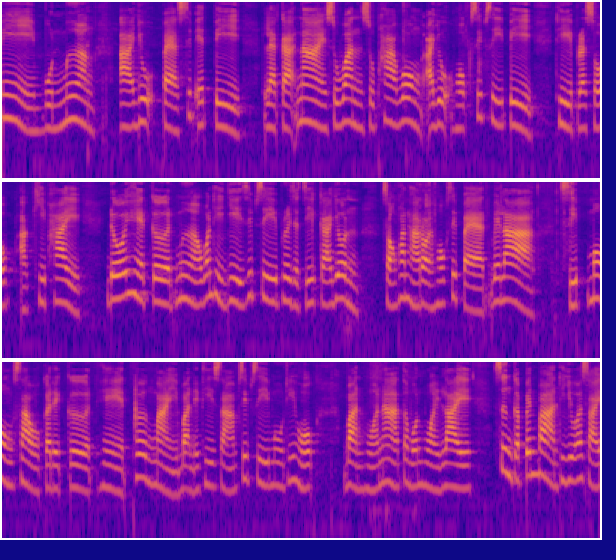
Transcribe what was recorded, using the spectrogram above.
มี่บุญเมือง อายุ 81 ปี และกะนายสุวรรณสุภาวงศ์อายุ 64 ปี ที่ประสบอัคคีภัย โดยเหตุเกิดเมื่อวันที่ 24 พฤศจิกายน 2568 เวลา 10 โมงเสาร์ก็ได้เกิดเหตุเพลิงใหม่บ้านเลขที่ 34 หมู่ที่ 6 บ้านหัวหน้าตำบลห้วยไล ซึ่งก็เป็นบ้านที่อยู่อาศัย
